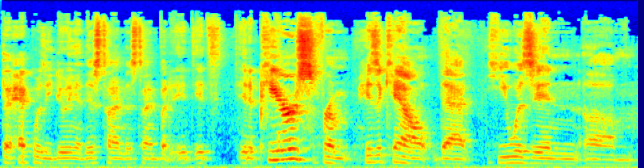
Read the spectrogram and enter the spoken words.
the heck was he doing at this time? This time, but it it's it appears from his account that he was in um,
